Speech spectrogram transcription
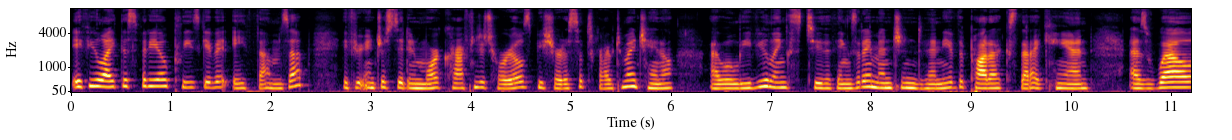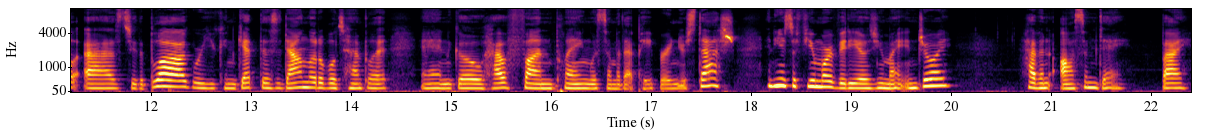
If you like this video, please give it a thumbs up. If you're interested in more crafting tutorials, be sure to subscribe to my channel. I will leave you links to the things that I mentioned and any of the products that I can, as well as to the blog where you can get this downloadable template and go have fun playing with some of that paper in your stash. And here's a few more videos you might enjoy. Have an awesome day. Bye.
